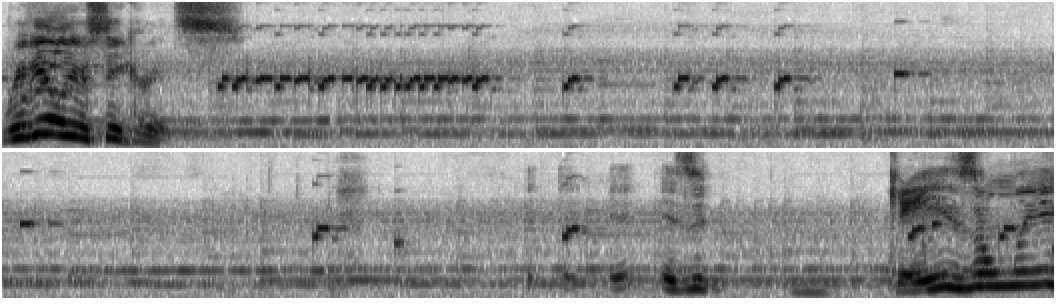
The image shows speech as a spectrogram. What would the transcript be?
Reveal your secrets. Is it gays only?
